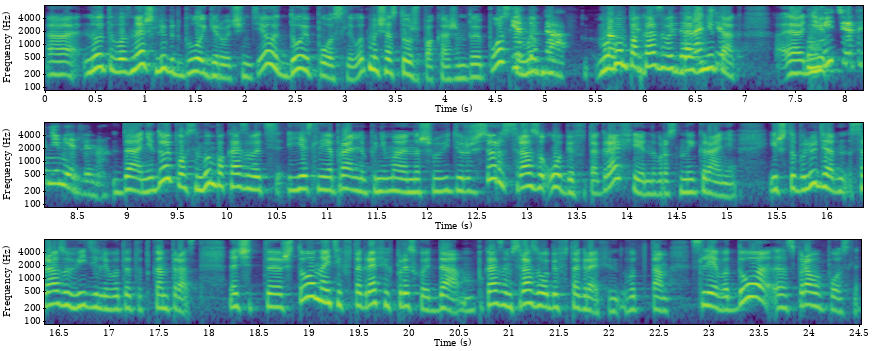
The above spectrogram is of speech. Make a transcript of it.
Э, ну, это, вот, знаешь, любят блогеры очень делать до и после. Вот мы сейчас тоже покажем до и после. Это мы, да. Мы будем показывать даже не так. Э, снимите не, это немедленно. Да, не до и после. Мы будем показывать, если я правильно понимаю нашего видеорежиссера, сразу обе фотографии просто на экране, и чтобы люди сразу видели вот этот контраст. Значит, что на этих фотографиях фотографиях происходит? Да, мы показываем сразу обе фотографии. Вот там слева до, э, справа после.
